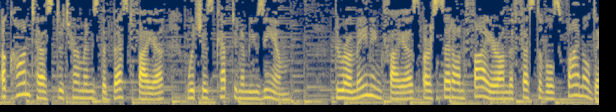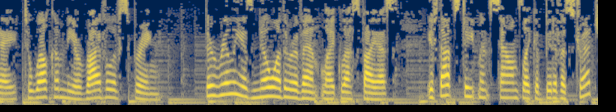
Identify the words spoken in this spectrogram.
A contest determines the best falla, which is kept in a museum. The remaining fallas are set on fire on the festival's final day to welcome the arrival of spring. There really is no other event like Las Fallas. If that statement sounds like a bit of a stretch,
